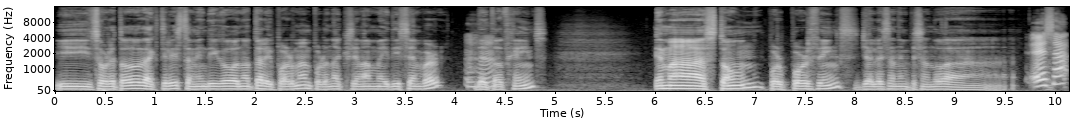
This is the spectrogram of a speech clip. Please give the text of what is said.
Y sobre todo de actriz también digo Natalie Portman por una que se llama May December de. Todd Haynes. Emma Stone por Poor Things, ya le están empezando a Esa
